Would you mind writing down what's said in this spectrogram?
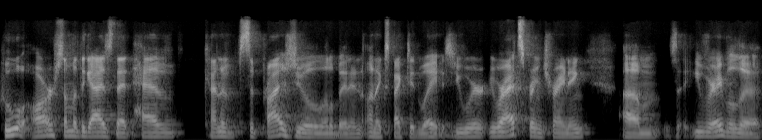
Who are some of the guys that have kind of surprised you a little bit in unexpected ways? You were you were at spring training. Um, so you were able to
